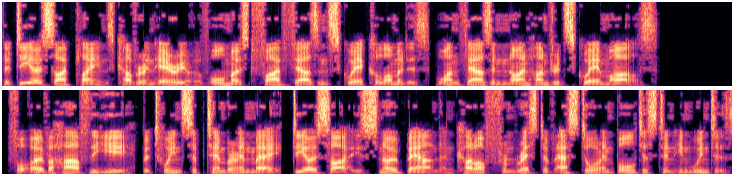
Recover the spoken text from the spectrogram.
The Deosai Plains cover an area of almost 5,000 square kilometers, 1,900 square miles. For over half the year between September and May, Deosai is snow-bound and cut off from rest of Astor and Baltistan in winters.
